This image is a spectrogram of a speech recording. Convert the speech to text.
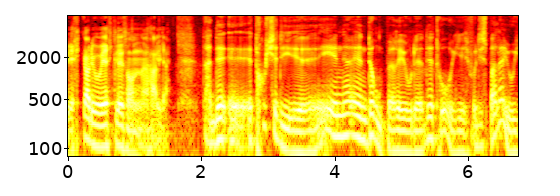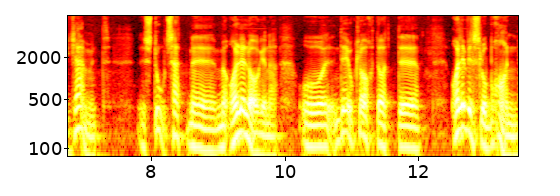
virker det jo virkelig sånn, Helge. Det, jeg tror ikke de er i en, en down-periode. Det tror jeg ikke. For de spiller jo jevnt, stort sett med, med, alle lagene. Og det er jo klart at uh, alle vil slå Brann.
